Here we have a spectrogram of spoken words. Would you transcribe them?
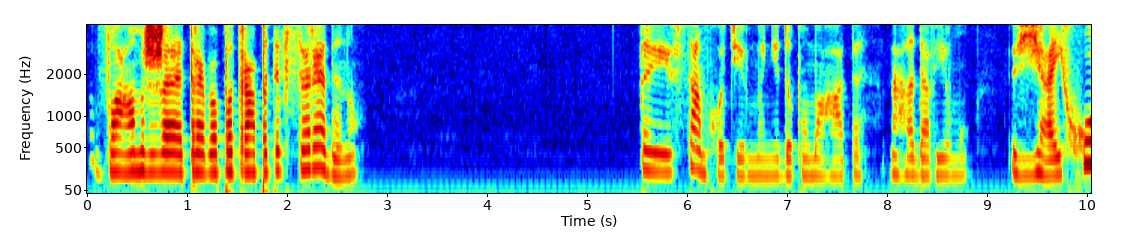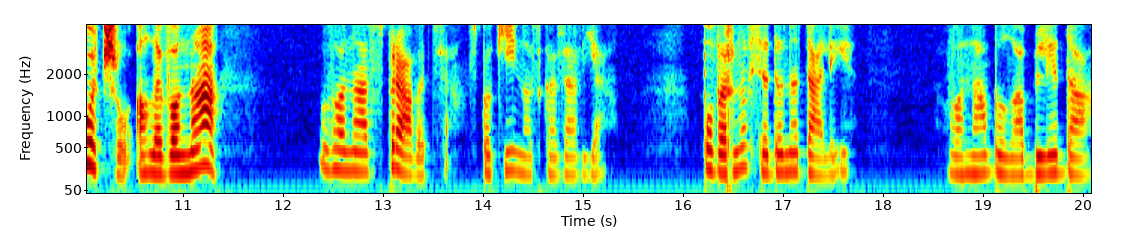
Вам же треба потрапити всередину. Ти сам хотів мені допомагати, нагадав йому. Я й хочу, але вона. Вона справиться, спокійно сказав я. Повернувся до Наталії. Вона була бліда,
